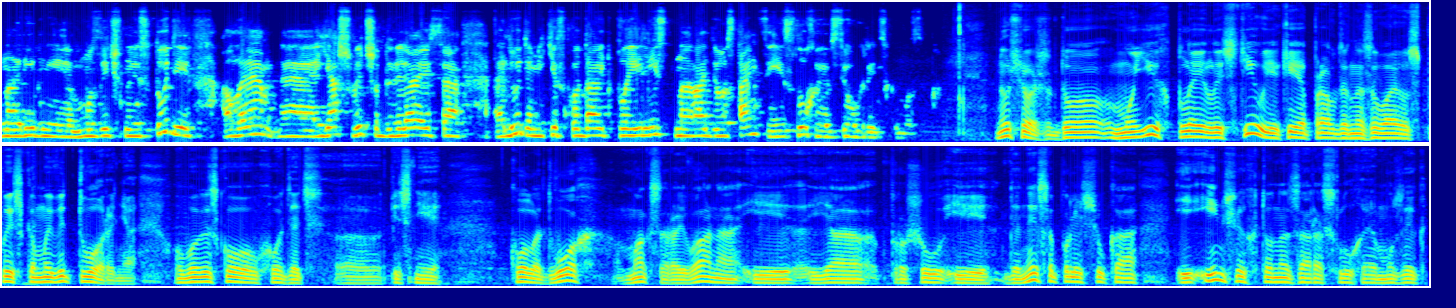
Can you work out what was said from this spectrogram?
на рівні музичної студії, але я швидше довіряюся людям, які складають плейліст на радіостанції і слухають всю українську музику. Ну що ж, до моїх плейлистів, які я правда називаю списками відтворення, обов'язково входять е, пісні Кола двох, Макса Райвана, і я прошу і Дениса Поліщука, і інших, хто нас зараз слухає музик,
